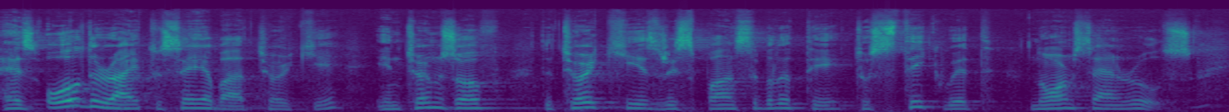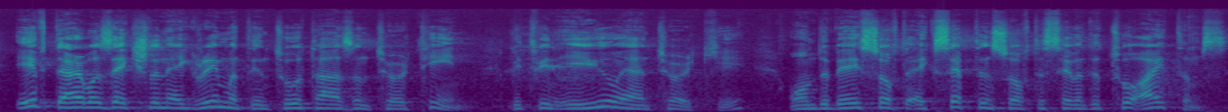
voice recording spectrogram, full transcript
has all the right to say about Turkey in terms of the Turkey's responsibility to stick with norms and rules. If there was actually an agreement in 2013 between EU and Turkey on the basis of the acceptance of the 72 items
